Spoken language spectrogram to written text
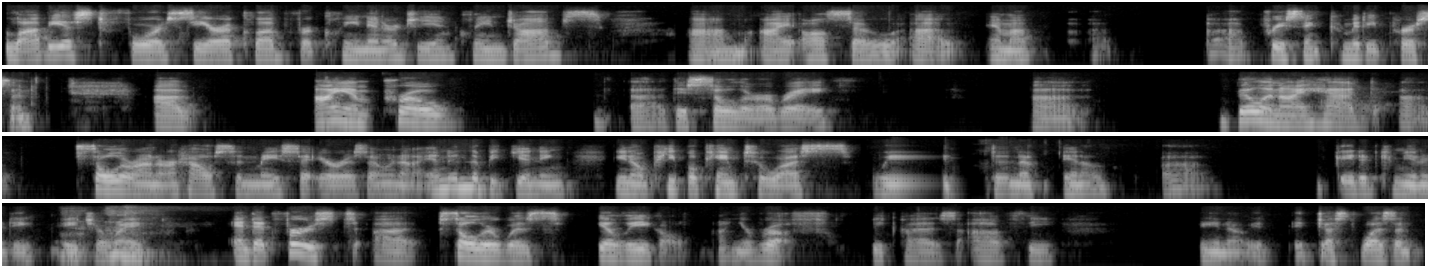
lobbyist for Sierra Club for Clean Energy and Clean Jobs. Um, I also uh, am a, a, precinct committee person. Uh, I am pro uh, this solar array. Uh, Bill and I had uh, solar on our house in Mesa, Arizona, and in the beginning, you know, people came to us. We in a in a uh, gated community HOA, and at first, solar was illegal on your roof because of the, you know, it, it just wasn't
